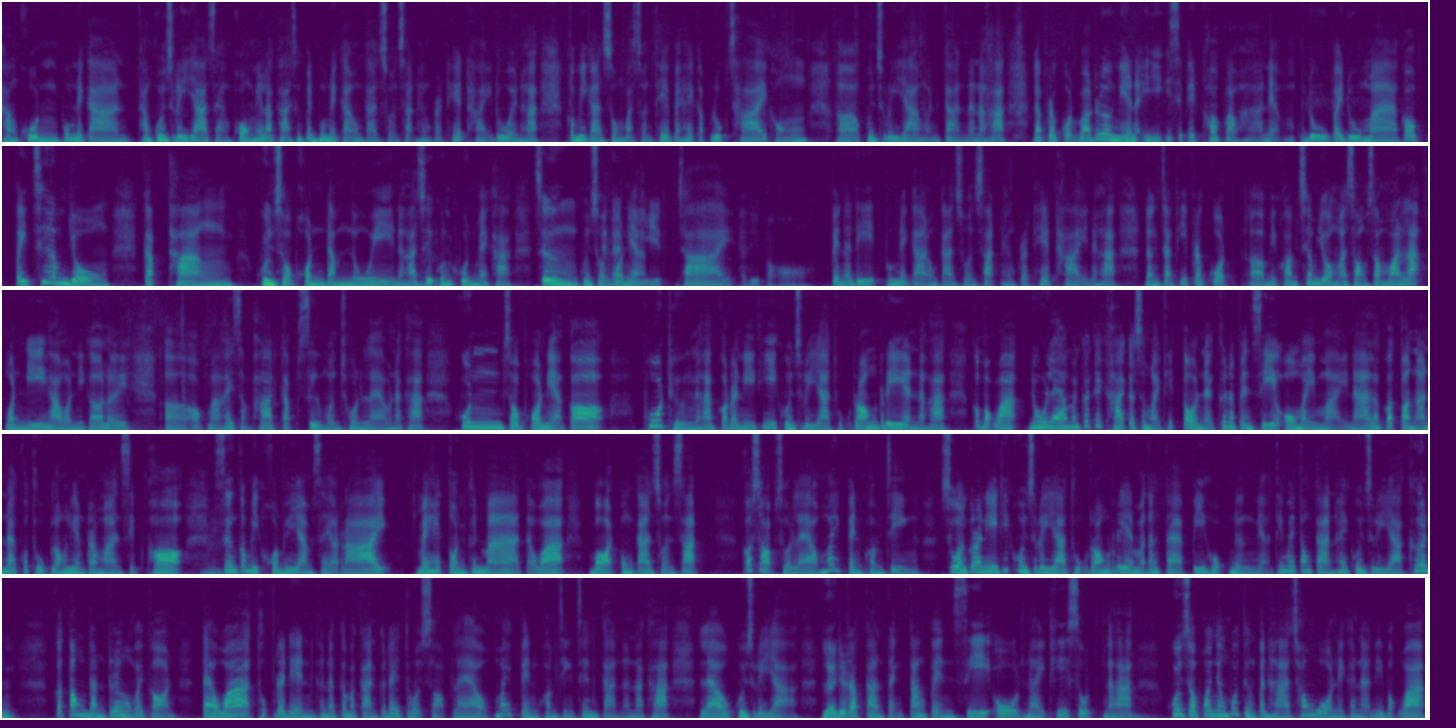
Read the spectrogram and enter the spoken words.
ทางคุณผู้อำนวยการทางคุณสุริยาแสงพงศ์นี่แหละค่ะซึ่งเป็นผู้อำนวยการองค์การสวนสัตว์แห่งประเทศไทยด้วยนะคะก็มีการส่งบัตรสนเทศไปให้กับลูกชายของอคุณสุริยาเหมือนกันนะคะ และปรากฏว่าเรื่องนี้ในะ21 ข้อกล่าวหาเนี่ยดูไปดูมาก็ไปเชื่อมโยงกับทางคุณโสพลดำนุ้ยนะคะ ชื่อคุณคุณไหมคะ ซึ่งคุณโสเป็นพอลเนี่ยดีตใช่อดีตพอเป็นอดีตผู้อำนวยการองค์การสวนสัตว์แห่งประเทศไทยนะคะ หลังจากที่ปรากฏเอ่อมีความเชื่อมโยงมา2อสวันละวันนี้ค่ะ วันนี้ก็เลยเออออกมาให้สัมภาษณ์กับสื่อมวลชนแล้วนะคะ คุณโสพลเนี่ยก็ พูดถึงนะคะกรณีที่คุณสุริยาถูกร้องเรียนนะคะ ก็บอกว่าดูแล้วมันก็คล้ายๆ กับสมัยที่ตนเนี่ยขึ้นมาเป็น CEO ใหม่ๆนะแล้วก็ตอนนั้นน่ะก็ถูกร้องเรียนประมาณ 10 ข้ออซึ่งก็มีคนพยายามใส่ร้าย ไม่ให้ตนขึ้นมา แต่ว่าบอร์ดองค์การสวนสัตว์ ก็สอบสวนแล้วไม่เป็นความจริง ส่วนกรณีที่คุณสุริยาถูกร้องเรียนมาตั้งแต่ปี 61 เนี่ยที่ไม่ต้องการให้คุณสุริยาขึ้น ก็ต้องดันเรื่องเอาไว้ก่อน แต่ว่าทุกประเด็นคณะกรรมการก็ได้ตรวจสอบแล้ว ไม่เป็นความจริงเช่นกันนะคะ แล้วคุณสุริยาเลยได้รับการแต่งตั้งเป็น CEO ในที่สุดนะคะ คุณโสพลยังพูดถึงปัญหาช่องโหว่ในขณะนี้บอกว่า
